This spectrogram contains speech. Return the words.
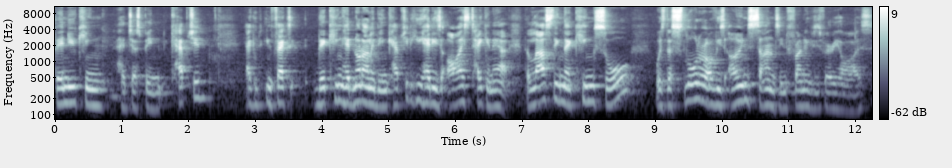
their new king had just been captured. In fact, their king had not only been captured, he had his eyes taken out. The last thing their king saw was the slaughter of his own sons in front of his very eyes.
